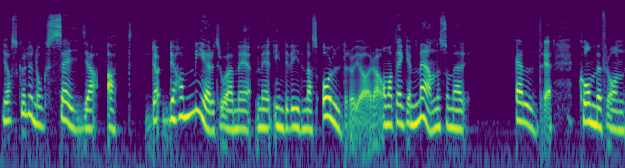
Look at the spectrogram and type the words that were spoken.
jag skulle nog säga att det, det har mer tror jag med, med individernas ålder att göra. Om man tänker män som är äldre, kommer från,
